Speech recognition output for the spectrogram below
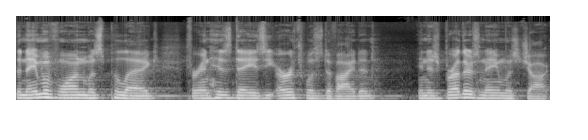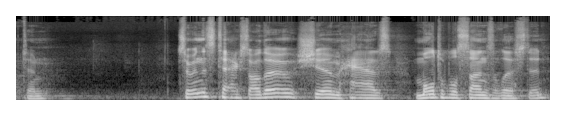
The name of one was Peleg, for in his days the earth was divided, and his brother's name was Joktan. So in this text, although Shem has multiple sons listed,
